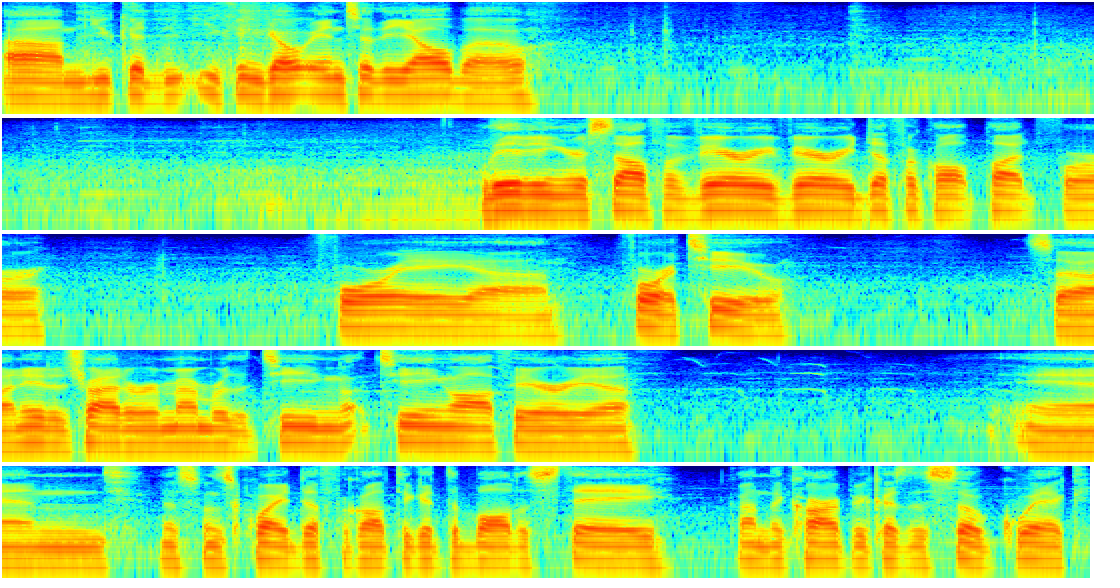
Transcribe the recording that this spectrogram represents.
um, you, can, you can go into the elbow, leaving yourself a very, very difficult putt for, for a, uh, for a two. So I need to try to remember the teeing, teeing off area. And this one's quite difficult to get the ball to stay on the carpet because it's so quick.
